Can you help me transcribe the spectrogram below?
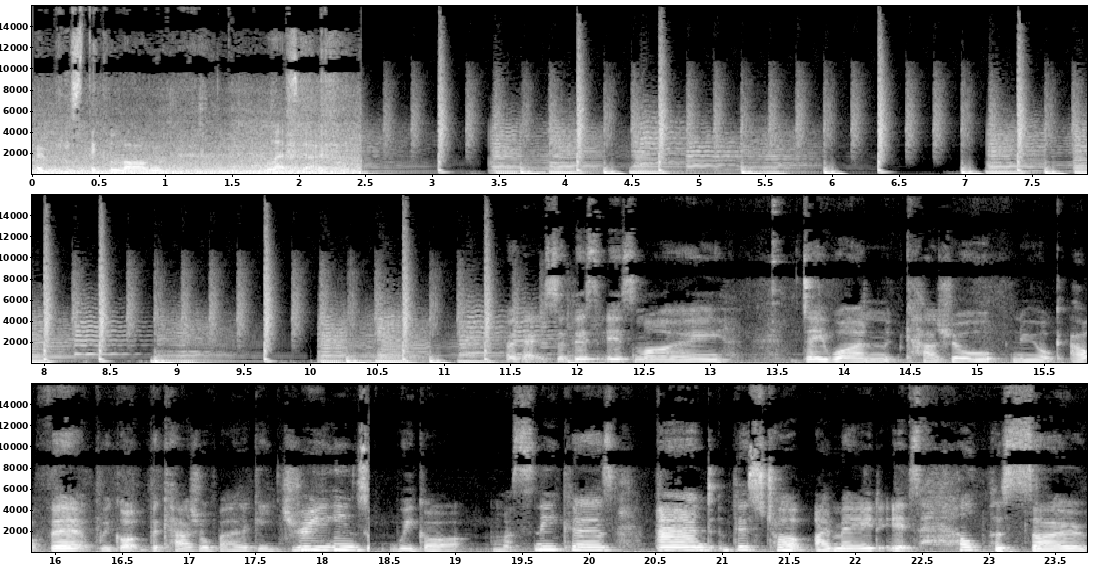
hope you stick along. Let's go. This is my day one casual New York outfit. We got the casual baggy jeans, we got my sneakers, and this top I made, it's Helper Sew.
